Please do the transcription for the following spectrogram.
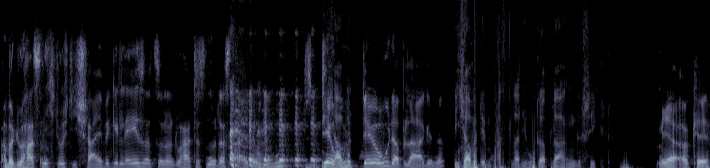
Aber du hast nicht durch die Scheibe gelasert, sondern du hattest nur das Teil der, Hut, der, habe- der Hutablage, ne? Ich habe dem Bastler die Hutablagen geschickt. Ja, okay.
